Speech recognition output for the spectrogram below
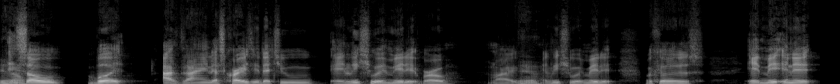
You know, And so, but I think that's crazy that you at least you admit it, bro. Like Yeah. at least you admit it because admitting it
